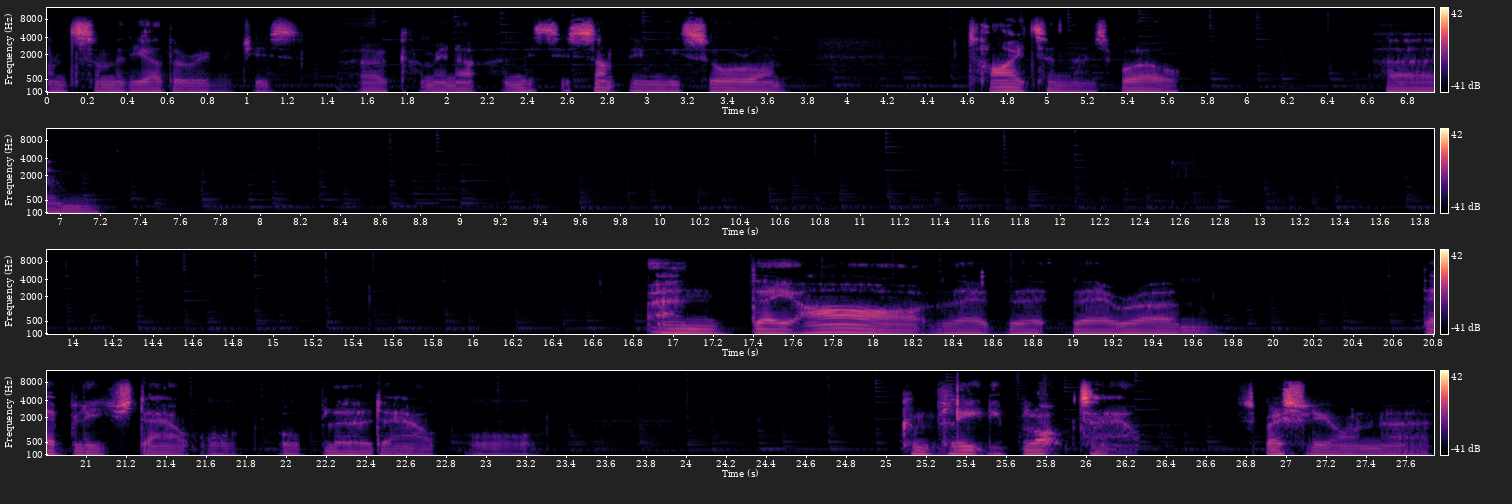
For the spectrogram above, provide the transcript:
on some of the other images uh, coming up, and this is something we saw on Titan as well. Um, and they are they're they're, they're um they're bleached out or, or blurred out or completely blocked out especially on uh,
